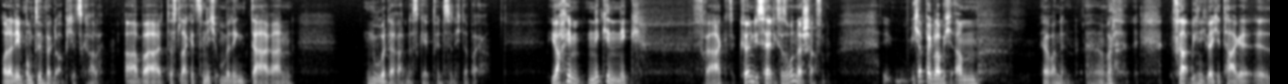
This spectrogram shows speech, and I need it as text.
und an dem Punkt sind wir, glaube ich, jetzt gerade. Aber das lag jetzt nicht unbedingt daran, nur daran, dass Gabe Vincent nicht dabei war. Joachim Nickennick fragt, können die Celtics das Wunder schaffen? Ich habe ja, glaube ich, am, ja, wann denn? Äh, frag mich nicht, welche Tage, äh,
